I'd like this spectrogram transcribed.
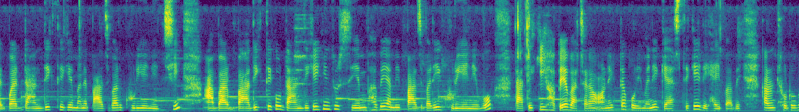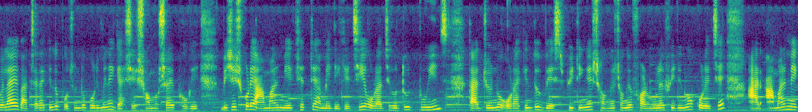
একবার ডান দিক থেকে মানে পাঁচবার ঘুরিয়ে নিচ্ছি। আবার বাঁ দিক থেকেও ডান দিকে কিন্তু সেমভাবে আমি পাঁচবারই ঘুরিয়ে নেব। তাতে কি হবে? বাচ্চারা অনেকটা পরিমাণে গ্যাস থেকে রেহাই পাবে। কারণ ছোটোবেলায় বাচ্চারা কিন্তু প্রচণ্ড পরিমাণে গ্যাসের সমস্যায় ভোগে। বিশেষ করে আমার মেয়ের ক্ষেত্রে আমি দেখেছি, ওরা যেহেতু টুইন্স তার জন্য ওরা কিন্তু বেস্ট ফিডিংয়ের সঙ্গে সঙ্গে ফর্মুলা ফিডিংও করেছে। আর আমার মেয়ে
